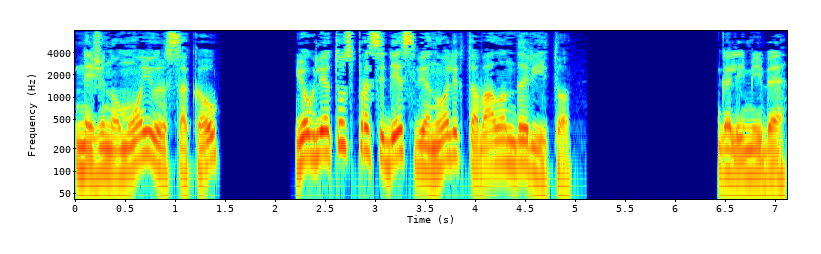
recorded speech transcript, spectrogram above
nežinomuoju ir sakau, jog lietus prasidės 11 val. ryto. Galimybė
